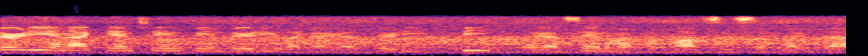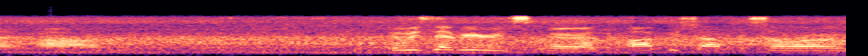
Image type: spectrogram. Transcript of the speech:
dirty, and I can't change being dirty. Like I got dirty feet, like I got sand on my flip flops and stuff like that. Um, it was that we were, we were at the coffee shop for so long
